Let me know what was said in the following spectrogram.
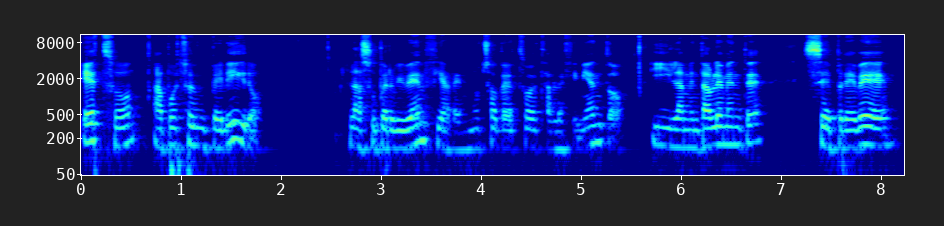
Esto ha puesto en peligro la supervivencia de muchos de estos establecimientos y lamentablemente se prevé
